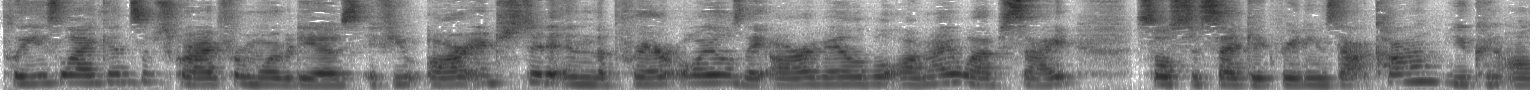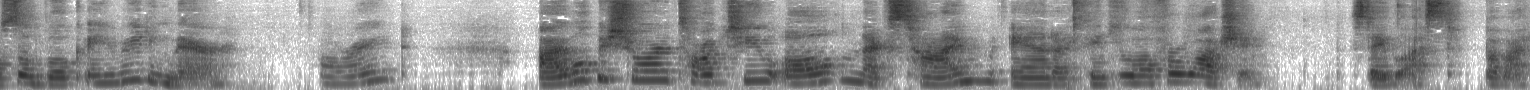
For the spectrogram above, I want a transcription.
Please like and subscribe for more videos. If you are interested in the prayer oils, they are available on my website, solsticepsychicreadings.com. You can also book a reading there. All right? I will be sure to talk to you all next time, and I thank you all for watching. Stay blessed. Bye-bye.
